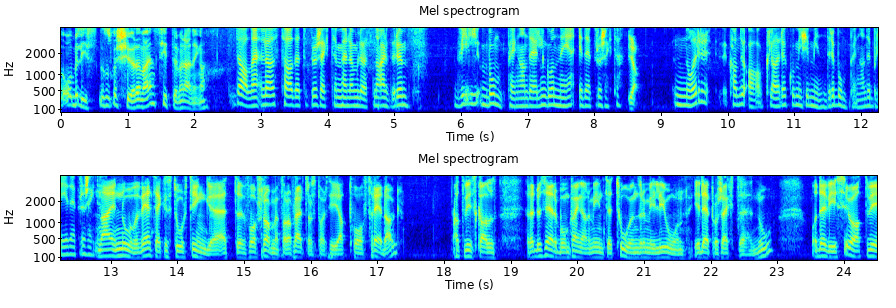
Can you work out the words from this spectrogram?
og bilistene som skal kjøre den veien, sitter med regninga. Dale, la oss ta dette prosjektet mellom Løten og Elverum. Vil bompengeandelen gå ned i det prosjektet? Ja. Når kan du avklare hvor mye mindre bompenger det blir i det prosjektet? Nei, Nå vedtar Stortinget et forslag med fra flertallspartiene på fredag. At vi skal redusere bompengene med inntil 200 millioner i det prosjektet nå. Og Det viser jo at vi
